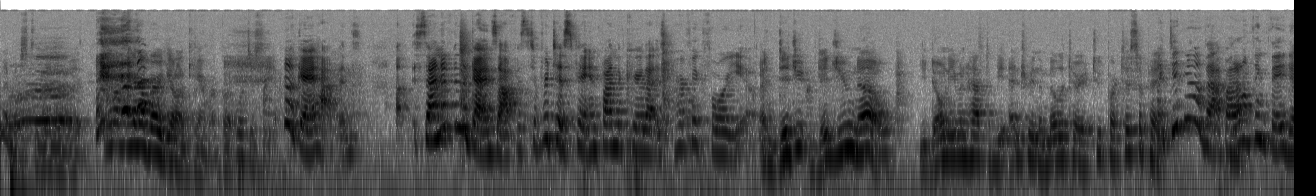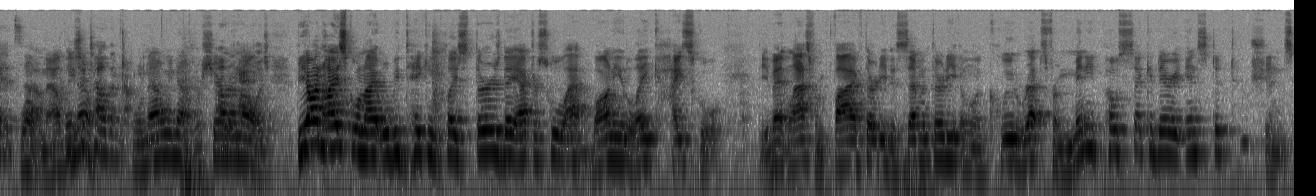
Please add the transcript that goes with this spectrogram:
maybe just a little bit. You're not, you're not very good on camera, but we'll just see. Okay, it happens. Uh, sign up in the guidance office to participate and find the career that is perfect for you. And did you did you know you don't even have to be entering the military to participate. I did know that, but I don't think they did. So Well, now they you know. should tell them now. Well, now we know. We're sharing Okay. our knowledge. Beyond High School Night will be taking place Thursday after school at Bonney Lake High School. The event lasts from 5:30 to 7:30 and will include reps from many post-secondary institutions.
